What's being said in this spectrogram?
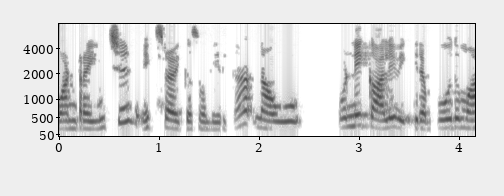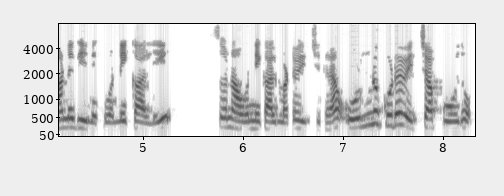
ஒன்றரை இன்ச்சு எக்ஸ்ட்ரா வைக்க சொல்லியிருக்கேன். நான் ஒ- ஒன்னே காலே வைக்கிறேன். போதுமானது எனக்கு ஒன்னே காலே. ஸோ நான் ஒன்னே கால் மட்டும் வச்சுக்கிறேன். ஒன்று கூட வச்சா போதும்.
